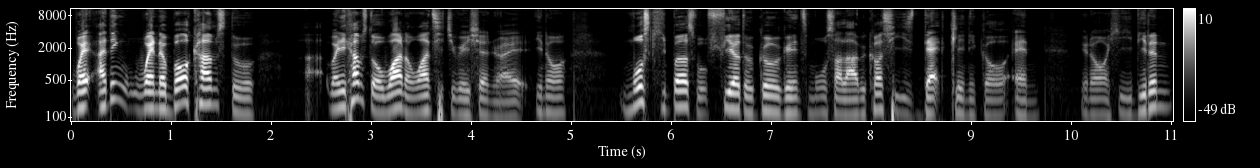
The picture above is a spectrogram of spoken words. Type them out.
when I think when the ball comes to, uh, when it comes to a one-on-one situation, right? You know, most keepers would fear to go against Mo Salah because he is that clinical, and you know he didn't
